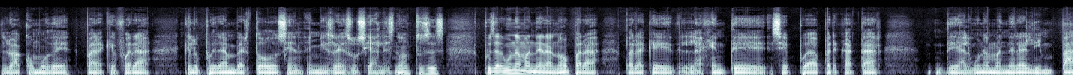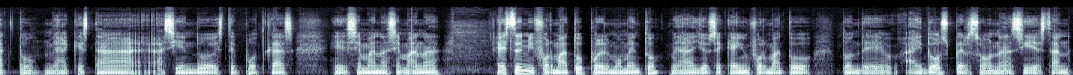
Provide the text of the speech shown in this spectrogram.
lo acomodé para que fuera, que lo pudieran ver todos en, mis redes sociales, ¿no? Entonces, pues de alguna manera, ¿no? Para, para que la gente se pueda percatar de alguna manera el impacto que está haciendo este podcast eh, semana a semana este es mi formato por el momento. Yo sé que hay un formato donde hay dos personas y están,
